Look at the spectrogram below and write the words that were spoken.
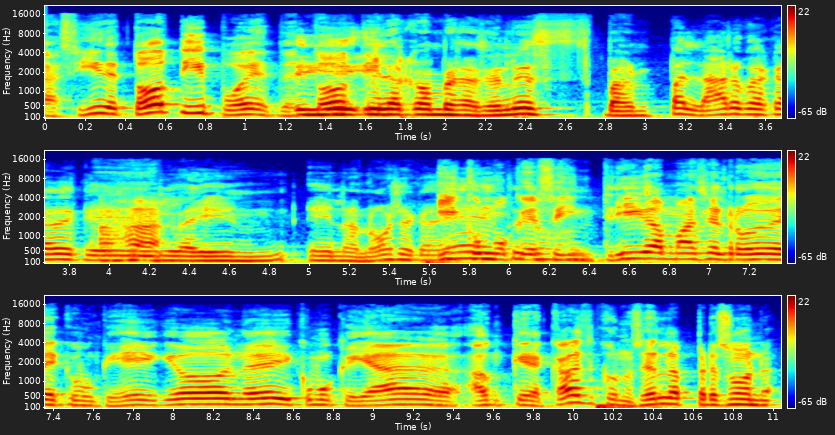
Así, de todo tipo, ¿eh? De Y, todo y tipo. las conversaciones van para largo acá de que en la, en, en la noche acá. Y "Eh, como que no- se intriga más el rollo de como que, "Hey, ¿qué onda? Y como que ya, aunque acabas de conocer a la persona,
